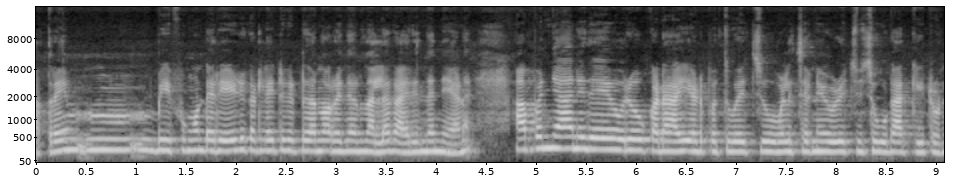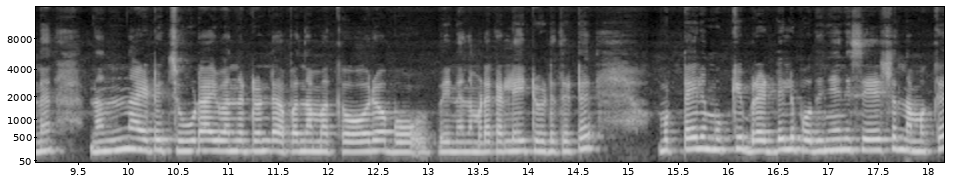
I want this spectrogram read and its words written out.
അത്രയും ബീഫും കൊണ്ട് ഒരു ഏഴ് കട്ട്ലേറ്റ് കിട്ടുക എന്ന് പറയുന്നത് ഒരു നല്ല കാര്യം തന്നെയാണ്. അപ്പം ഞാനിതേ ഒരു കടായി അടുപ്പത്ത് വെച്ചു വെളിച്ചെണ്ണ ഒഴിച്ച് ചൂടാക്കിയിട്ടുണ്ട്. നന്നായിട്ട് ചൂടായി വന്നിട്ടുണ്ട്. അപ്പം നമുക്ക് ഓരോ ബോ പിന്നെ നമ്മുടെ കട്ട്ലേറ്റും എടുത്തിട്ട് മുട്ടയിൽ മുക്കി ബ്രെഡിൽ പൊതിഞ്ഞതിന് ശേഷം നമുക്ക്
